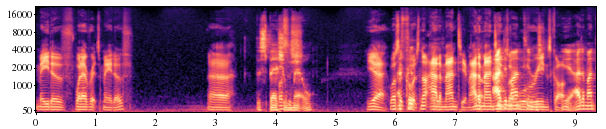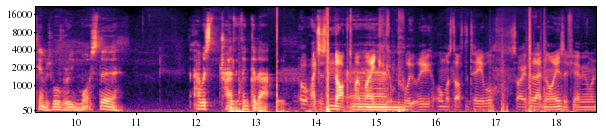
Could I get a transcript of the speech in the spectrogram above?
made of whatever it's made of. Uh, the special the sh- metal. yeah. What's I it called? It's not adamantium. Adamantium's what adamantium's- Wolverine's got. Yeah, adamantium's Wolverine. What's the? I was trying to think of that. I just knocked my mic Um, completely almost off the table. Sorry for that noise. If anyone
